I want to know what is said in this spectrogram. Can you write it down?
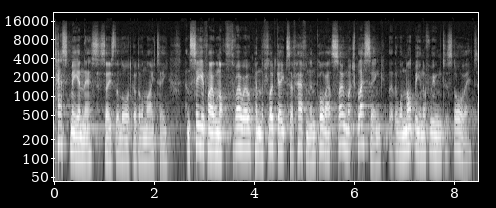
Test me in this, says the Lord God Almighty, and see if I will not throw open the floodgates of heaven and pour out so much blessing that there will not be enough room to store it.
